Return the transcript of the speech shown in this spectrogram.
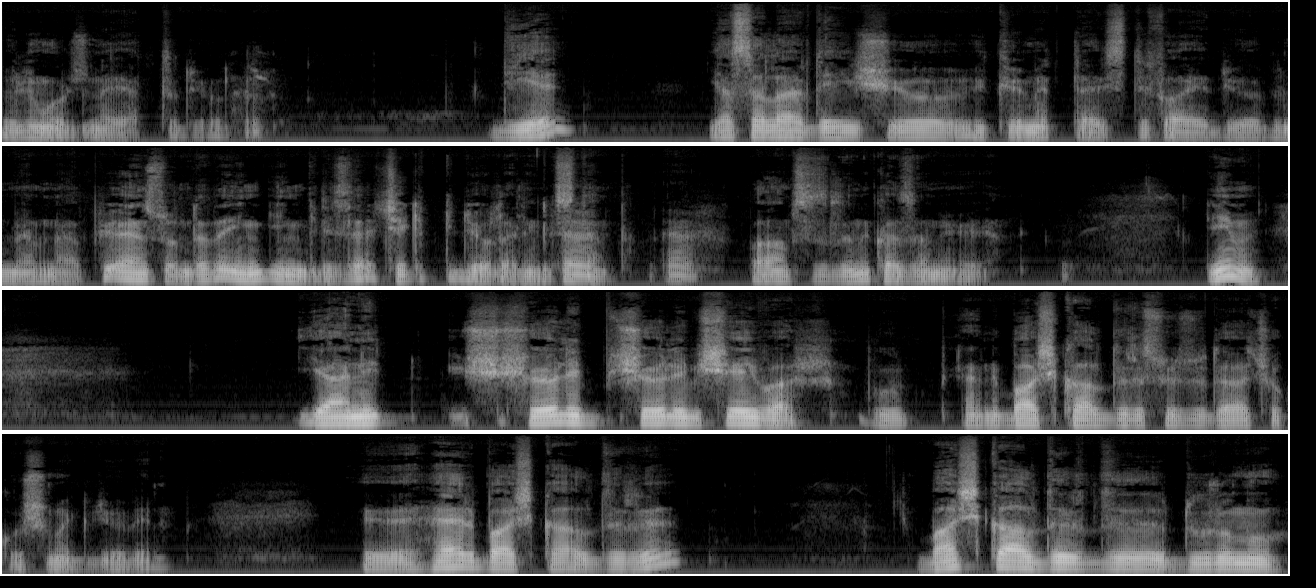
ölüm orucuna yattı diyorlar. Diye yasalar değişiyor, hükümetler istifa ediyor, bilmem ne yapıyor. En sonunda da İngilizler çekip gidiyorlar Hindistan'da. Evet, evet. Bağımsızlığını kazanıyor yani. Değil mi? Yani şöyle şöyle bir şey var. Yani baş kaldırı sözü daha çok hoşuma gidiyor benim. Ee, her baş kaldırı baş kaldırdığı durumu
